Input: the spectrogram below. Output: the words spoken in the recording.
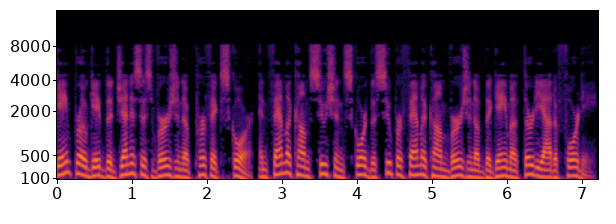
GamePro gave the Genesis version a perfect score, and Famicom Tsushin scored the Super Famicom version of the game a 30 out of 40.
